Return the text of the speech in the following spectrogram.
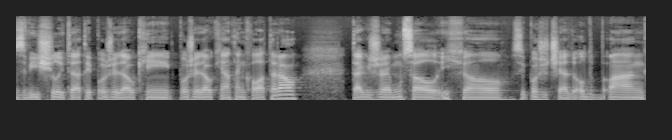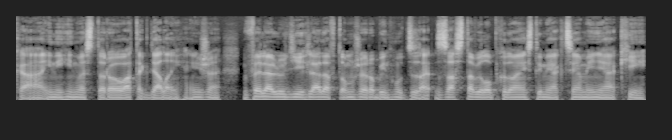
zvýšili teda tie požiadavky, požiadavky na ten kolaterál, takže musel ich si požičiať od bank a iných investorov a tak ďalej. Že veľa ľudí hľada v tom, že Robinhood zastavil obchodovanie s tými akciami nejaký,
